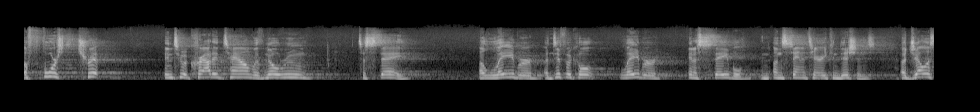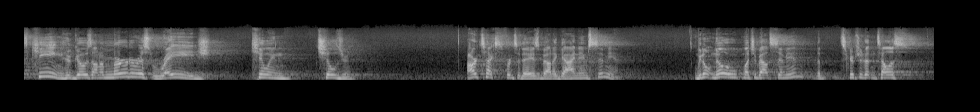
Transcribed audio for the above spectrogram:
a forced trip into a crowded town with no room to stay, a labor, a difficult labor in a stable in unsanitary conditions, a jealous king who goes on a murderous rage, killing children. Our text for today is about a guy named Simeon. We don't know much about Simeon. The scripture doesn't tell us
